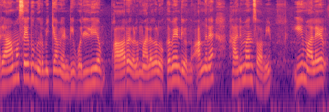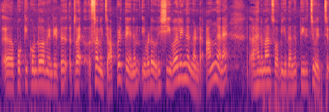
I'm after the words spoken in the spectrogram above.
രാമസേതു നിർമ്മിക്കാൻ വേണ്ടി വലിയ പാറകളും മലകളും ഒക്കെ വേണ്ടി വന്നു. അങ്ങനെ ഹനുമാൻ സ്വാമി ഈ മലയെ പൊക്കിക്കൊണ്ടുപോകാൻ വേണ്ടിയിട്ട് ശ്രമിച്ചു. അപ്പോഴത്തേനും ഇവിടെ ഒരു ശിവലിംഗം കണ്ട്. അങ്ങനെ ഹനുമാൻ സ്വാമി ഇതങ്ങ് തിരിച്ചു വെച്ചു.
